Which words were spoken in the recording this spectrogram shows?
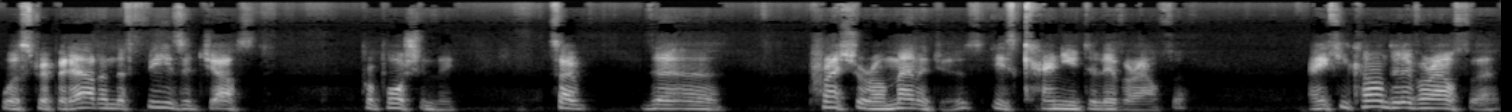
we'll strip it out and the fees adjust proportionally. So the pressure on managers is can you deliver alpha? And if you can't deliver alpha,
